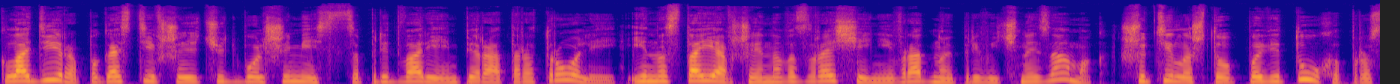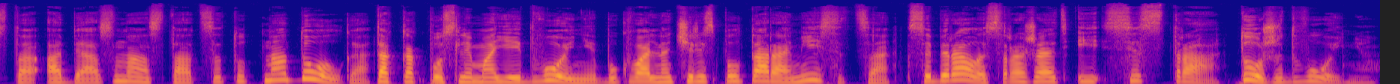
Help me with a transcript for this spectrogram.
Кладира, погостившая чуть больше месяца при дворе императора троллей и настоявшая на возвращении в родной привычный замок, шутила, что повитуха просто обязана остаться тут надолго, так как после моей двойни, буквально через полтора месяца, собиралась рожать и сестра, тоже двойню.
